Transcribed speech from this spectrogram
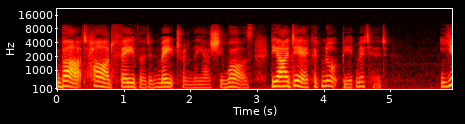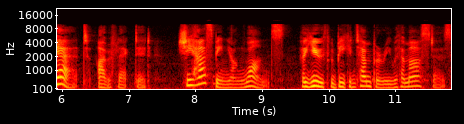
but, hard favoured and matronly as she was, the idea could not be admitted. Yet, I reflected, she has been young once; her youth would be contemporary with her master's.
